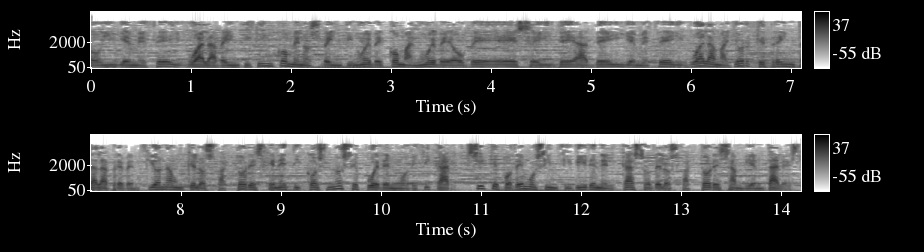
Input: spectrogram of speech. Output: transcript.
o IMC igual a 25 menos 29,9 OBES IMC igual a mayor que 30 La prevención aunque los factores genéticos no se pueden modificar, sí que podemos incidir en el caso de los factores ambientales,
